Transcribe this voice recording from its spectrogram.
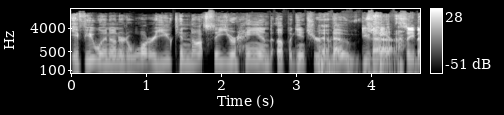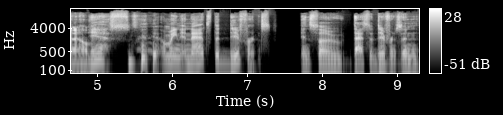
if you went under the water, you cannot see your hand up against your Yeah. nose. you No. can't see down. Yes. I mean, and that's the difference. And so that's the difference in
